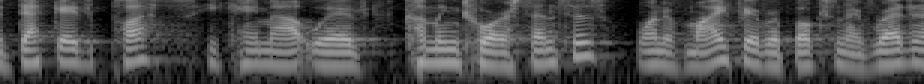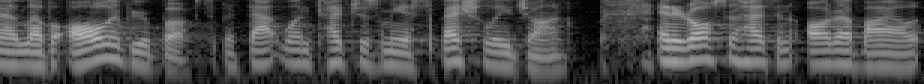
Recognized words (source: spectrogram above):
a decade plus, he came out with Coming to Our Senses, one of my favorite books, and I've read and I love all of your books, but that one touches me especially, Jon. And it also has an, autobio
